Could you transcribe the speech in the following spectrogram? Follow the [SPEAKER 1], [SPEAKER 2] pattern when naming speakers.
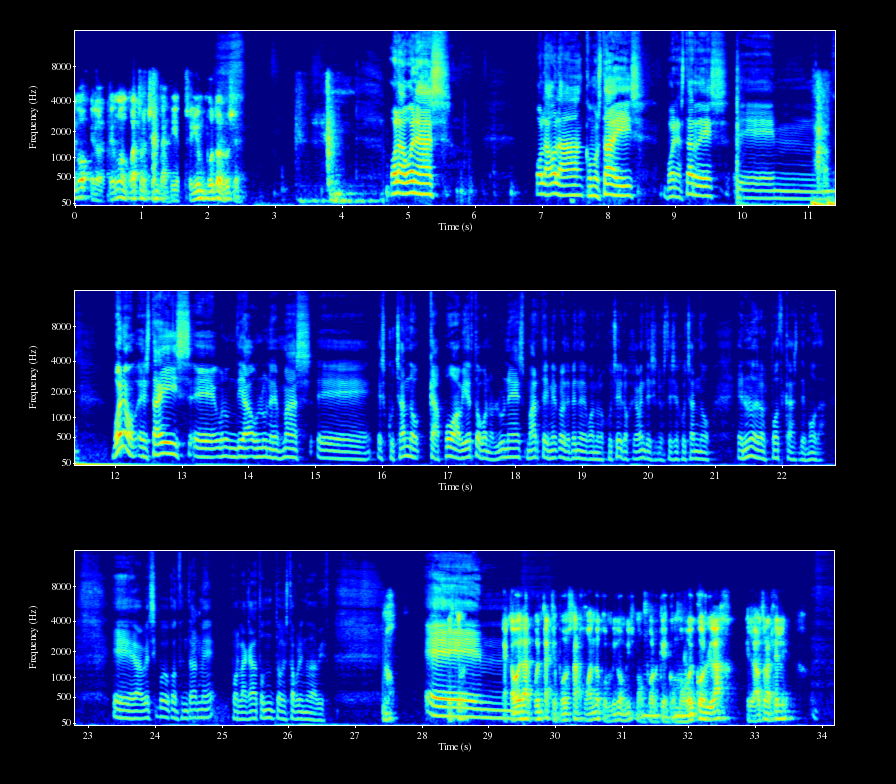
[SPEAKER 1] tengo, lo tengo en 480, tío. Soy un puto loser.
[SPEAKER 2] Hola, buenas. Hola, hola, ¿cómo estáis? Buenas tardes. Eh, bueno, estáis eh, un, día, un lunes más eh, escuchando Capó Abierto. Bueno, lunes, martes y miércoles, depende de cuando lo escuchéis, lógicamente, si lo estáis escuchando en uno de los podcasts de moda. a ver si puedo concentrarme por la cara tonto que está poniendo David.
[SPEAKER 1] No. Me acabo de dar cuenta que puedo estar jugando conmigo mismo, porque como voy con lag en la otra tele,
